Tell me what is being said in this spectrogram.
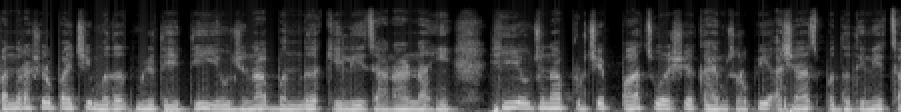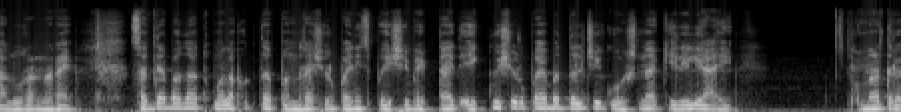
पंधराशे रुपयाची मदत मिळते ती योजना बंद केली जाणार नाही. ही योजना पुढचे पाच वर्ष कायमस्वरूपी अशाच पद्धतीने चालू राहणार आहे. सध्या बघा तुम्हाला फक्त पंधराशे रुपयांनीच पैसे भेटत आहेत एकवीसशे रुपयाबद्दलची घोषणा केलेली आहे. मात्र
